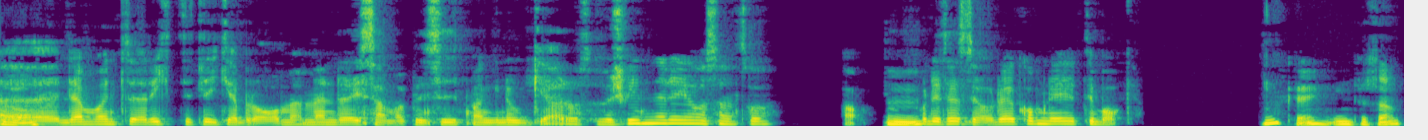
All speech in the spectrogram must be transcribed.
Eh, den var inte riktigt lika bra, men, men det är samma princip. Man gnuggar och så försvinner det och sen så... Ja, mm. och det testade jag och då kom det tillbaka. Okej, okay, intressant.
